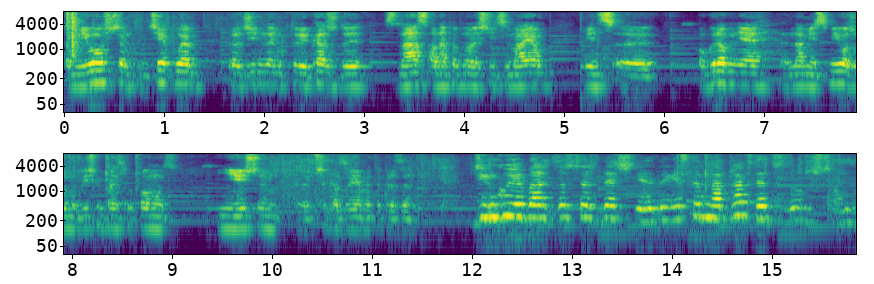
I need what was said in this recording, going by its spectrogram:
tą miłością, tym ciepłem rodzinnym, który każdy z nas, a na pewno leśnicy mają, więc e, ogromnie nam jest miło, że mogliśmy Państwu pomóc i niniejszym e, przekazujemy te prezenty. Dziękuję bardzo serdecznie. Jestem naprawdę wzruszona.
